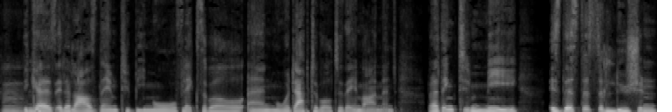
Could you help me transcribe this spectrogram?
mm. mm-hmm. because it allows them to be more flexible and more adaptable to the environment. But I think to me, is this the solution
